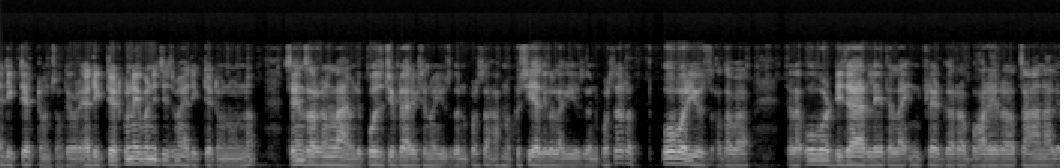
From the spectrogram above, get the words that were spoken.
एडिक्टेड हुन्छौँ। त्यही भएर एडिक्टेड कुनै पनि चिजमा एडिक्टेड हुनुहुन्न। सेन्स अर्गनलाई हामीले पोजिटिभ डाइरेक्सनमा युज गर्नुपर्छ। आफ्नो खुसियालीको लागि युज गर्नुपर्छ र ओभर युज अथवा त्यसलाई ओभर डिजायरले त्यसलाई इन्फ्लेट गरेर भरेर चाहनाले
